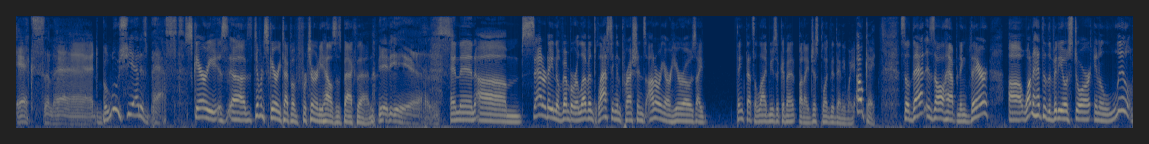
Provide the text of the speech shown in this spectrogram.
Excellent. Belushi at his best. Scary is uh, different scary type of fraternity houses back then. It is. And then um, Saturday, November 11th, Lasting Impressions, honoring our heroes. I think that's a live music event, but I just plugged it anyway. Okay, so that is all happening there. Uh, Want to head to the video store in a little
